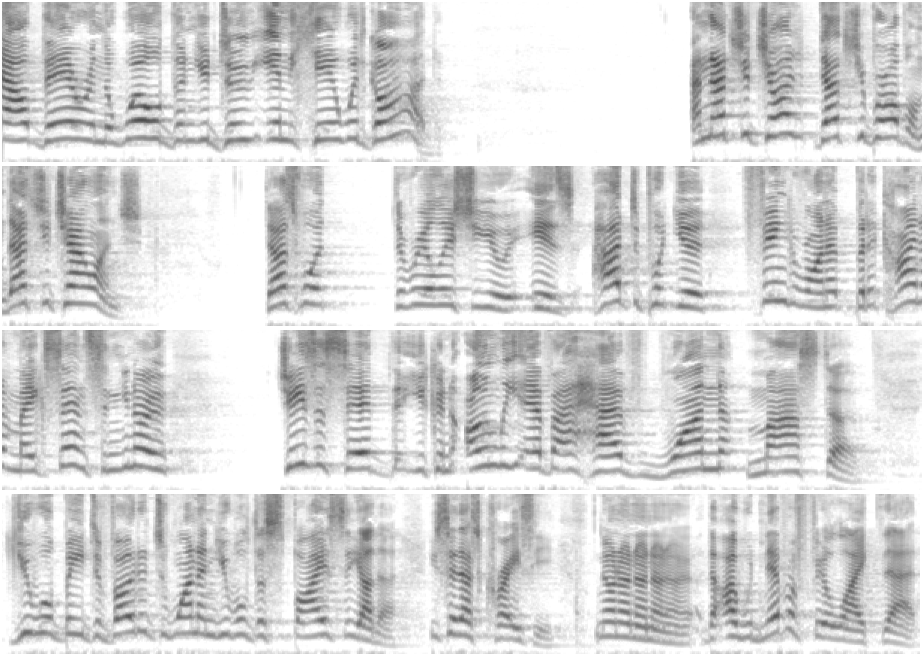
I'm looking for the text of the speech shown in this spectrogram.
out there in the world than you do in here with God. And that's your, that's your problem. That's your challenge. That's what the real issue is. Hard to put your finger on it, but it kind of makes sense. And you know, Jesus said that you can only ever have one master. You will be devoted to one and you will despise the other. You say that's crazy. No, no, no, no, no. I would never feel like that.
